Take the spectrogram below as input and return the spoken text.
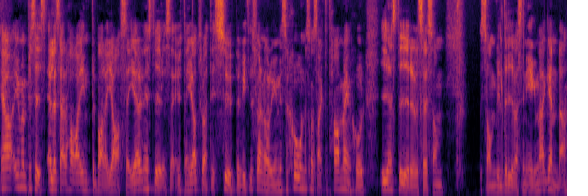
Ja, jo, men precis. Eller så här, ha inte bara jag-sägare i din styrelse, utan jag tror att det är superviktigt för en organisation, som sagt, att ha människor i en styrelse som, som vill driva sin egna agenda,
